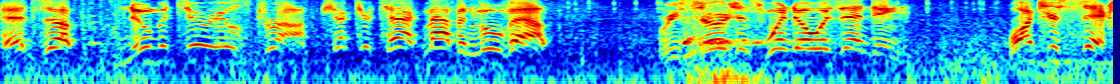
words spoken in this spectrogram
Heads up, new materials drop. Check your TAC map and move out. Resurgence window is ending. Watch your six.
